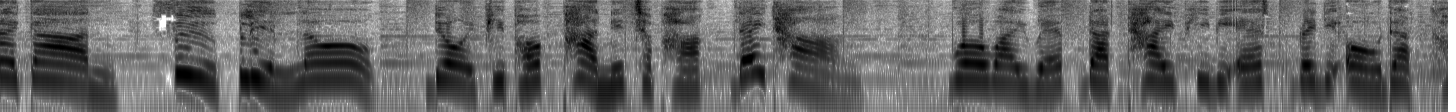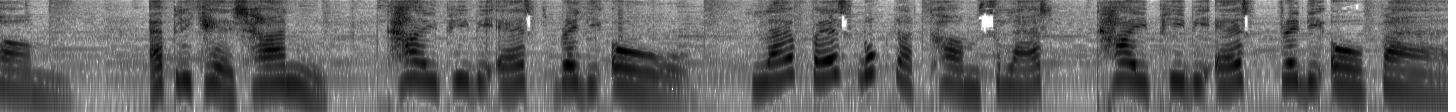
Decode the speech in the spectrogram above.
รายการสื่อเปลี่ยนโลก โดยพิพพพานิชพักได้ทาง www.thaipbsradio.com แอปพลิเคชัน Thai PBS Radio และ facebook.com/thaipbsradiofan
